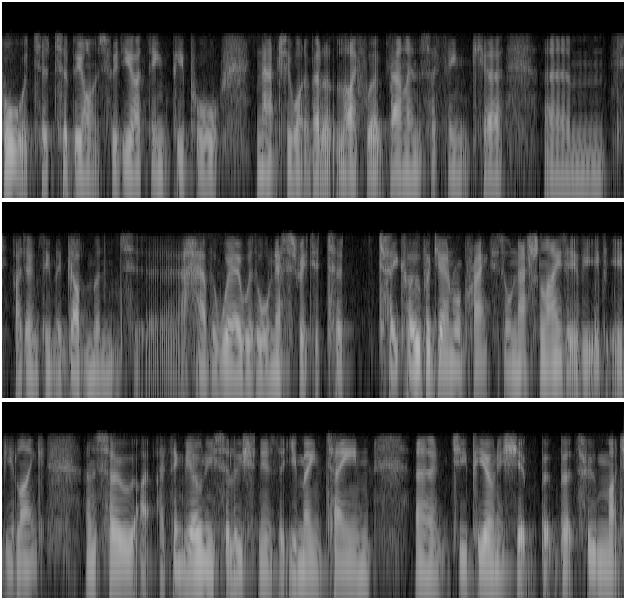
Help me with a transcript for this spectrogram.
forward. To, to be honest with you, I think people naturally want a better life-work balance. I think uh, um, I don't think the government uh, have the wherewithal necessary to, to take over general practice or nationalise it, if you, if, if you like. And so I, I, think the only solution is that you maintain uh, GP ownership, but but through much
